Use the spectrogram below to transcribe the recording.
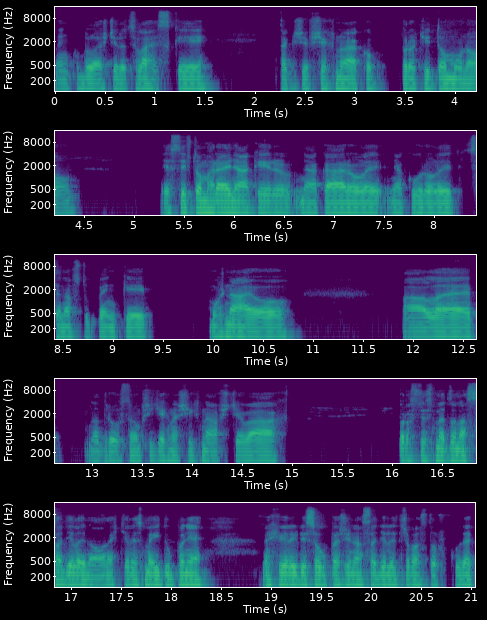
Venku bylo ještě docela hezky, takže všechno jako proti tomu, no. Jestli v tom hraje nějaký, nějaká roli, nějakou roli cena vstupenky, možná jo, ale na druhou stranu při těch našich návštěvách prostě jsme to nasadili, no, nechtěli jsme jít úplně ve chvíli, kdy soupeři nasadili třeba stovku, tak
